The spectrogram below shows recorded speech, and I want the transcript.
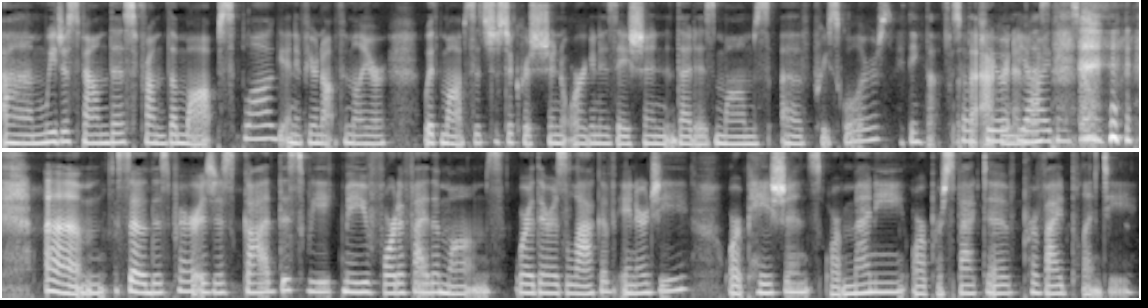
Um, we just found this from the MOPS blog. And if you're not familiar with MOPS, it's just a Christian organization that is moms of preschoolers. I think that's what So the cute. acronym Yeah, is. I think so. Um, so this prayer is just God, this week, may you fortify the moms where there is lack of energy or patience or money or perspective, provide plenty.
